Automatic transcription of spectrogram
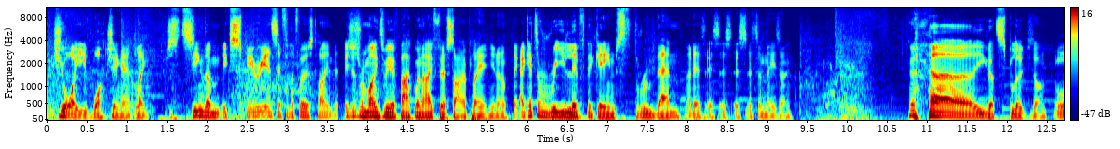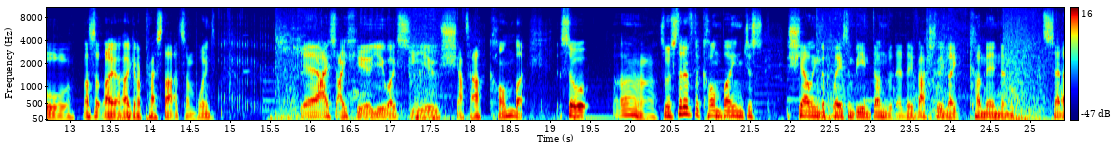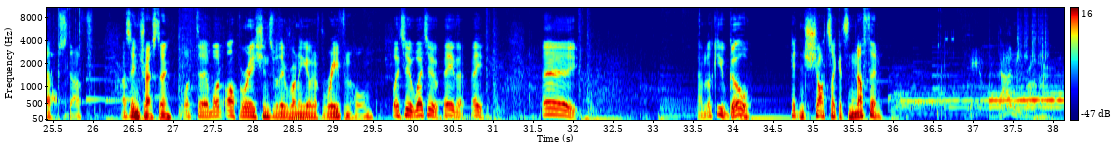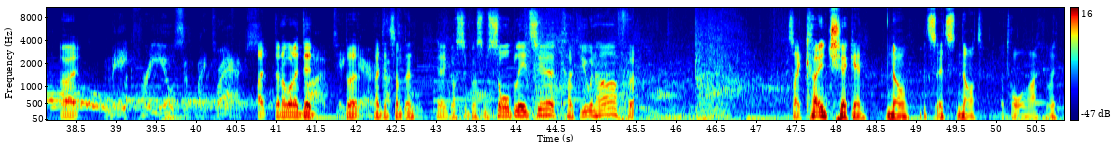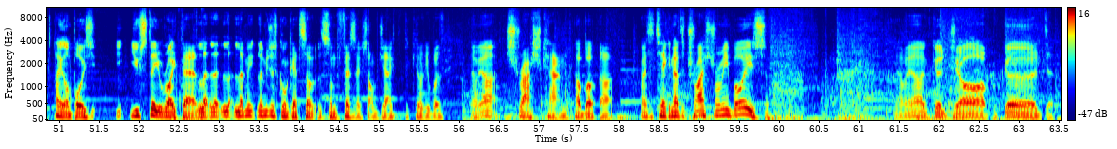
joy watching it, like just seeing them experience it for the first time. It just reminds me of back when I first started playing, you know? Like, I get to relive the games through them, and it's, it's, it's, it's amazing. he got splurged on. Oh, that's I, I gotta press that at some point. Yeah, I, I hear you, I see you. Shut up. Combat. So, uh, so instead of the Combine just shelling the place and being done with it, they've actually, like, come in and set up stuff. That's interesting. What, uh, what operations were they running out of Ravenholm? Where to? Where to? Hey, hey. Hey. Damn, look at you go. Hitting shots like it's nothing. well done, brother. Alright. Make free use of my traps. I don't know what I did, I'll but I did something. too. Okay, got some, got some soul blades here. Cut you in half. It's like cutting chicken. No, it's it's not at all actually. Hang on, boys. You, stay right there. Let, let, let me let me just go and get some some physics object to kill you with. There we are. Trash can. How about that? Thanks for taking out the trash from me, boys. There we are. Good job. Good.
